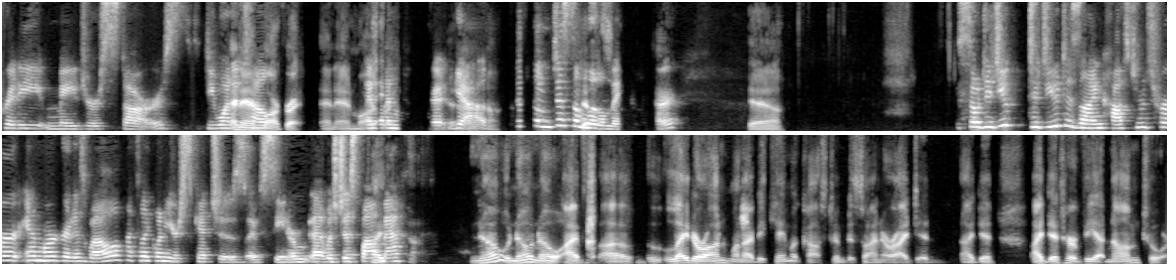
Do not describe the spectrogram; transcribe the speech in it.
pretty major stars. Do you want and to Ann tell Margaret and Ann-Margret? And Ann-Margret, yeah. yeah. Just some just some yes. little names. Yeah so did you did you design costumes for Ann-Margret as well? I feel like one of your sketches I've seen, or that was just Bob I, Mack. No, no, no. I've uh, later on when I became a costume designer, I did I did I did her Vietnam tour.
